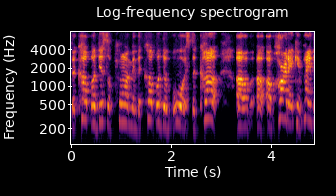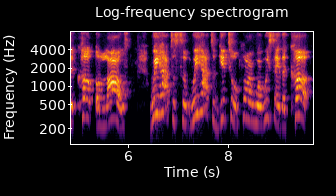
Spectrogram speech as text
the cup of disappointment, the cup of divorce, the cup of, of, of heartache and pain, the cup of loss. We have to we have to get to a point where we say the cup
